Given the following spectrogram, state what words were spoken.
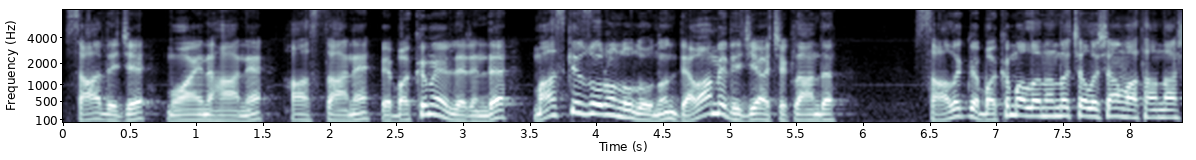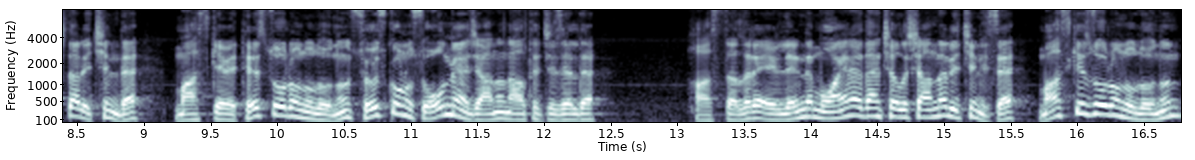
Sadece muayenehane, hastane ve bakım evlerinde maske zorunluluğunun devam edeceği açıklandı. Sağlık ve bakım alanında çalışan vatandaşlar için de maske ve test zorunluluğunun söz konusu olmayacağının altı çizildi. Hastaları evlerinde muayene eden çalışanlar için ise maske zorunluluğunun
